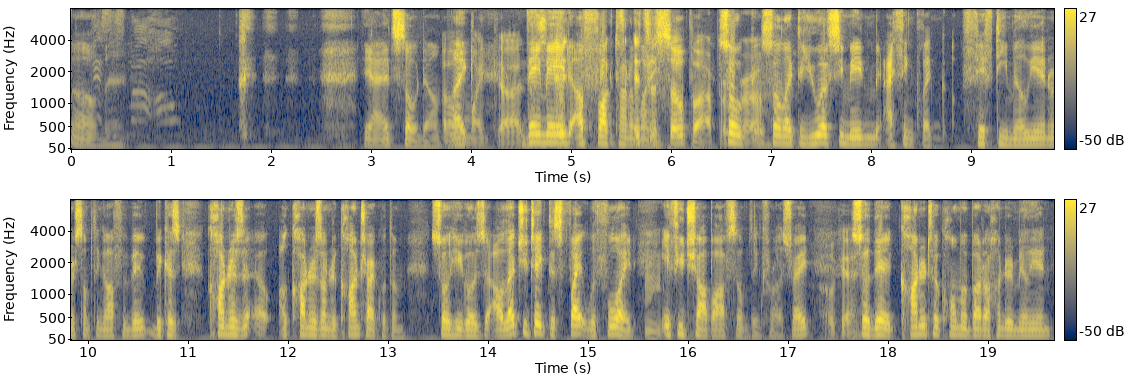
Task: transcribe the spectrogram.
Oh man, is my home. Yeah, it's so dumb. oh like my god. they This- made it- a fuck ton of It's money. It's a soap opera, so bro. so like the UFC made I think like 50 million or something off of it because Conor's uh, Conor's under contract with them. So he goes, "I'll let you take this fight with Floyd if you chop off something for us, right?" Okay. So the Conor took home about 100 million.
